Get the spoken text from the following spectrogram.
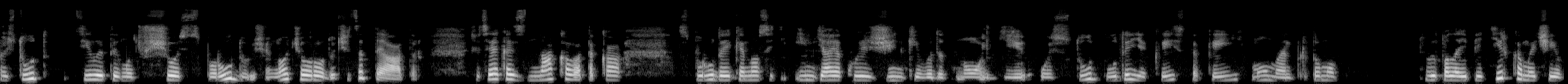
Ось тут цілитимуть в щось споруду жіночого роду. Чи це театр, чи це якась знакова така споруда, яка носить ім'я якоїсь жінки видатної. Ось тут буде якийсь такий момент. При тому випала і п'ятірка мечів,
